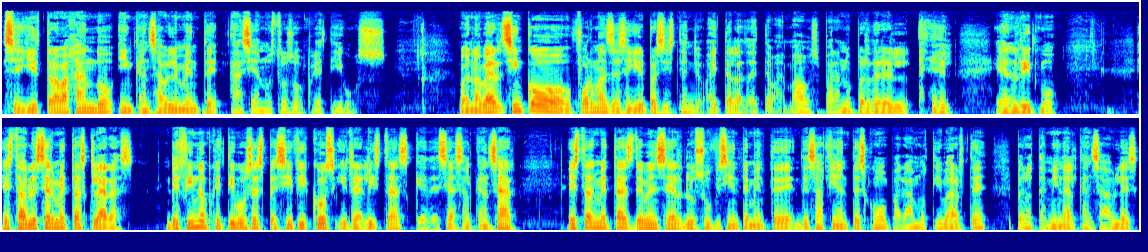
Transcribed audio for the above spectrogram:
seguir trabajando incansablemente hacia nuestros objetivos. Bueno, a ver, cinco formas de seguir persistiendo. Ahí te las, ahí te van, vamos, para no perder el, ritmo. Establecer metas claras. Define objetivos específicos y realistas que deseas alcanzar. Estas metas deben ser lo suficientemente desafiantes como para motivarte, pero también alcanzables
